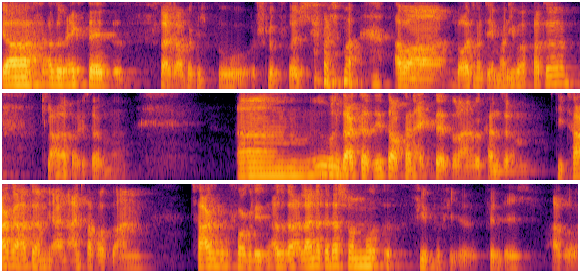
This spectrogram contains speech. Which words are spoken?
Ja, also Ex-Dates ist vielleicht auch wirklich zu schlüpfrig, sag ich mal. Aber Leute, mit denen man nie was hatte, klar, er die treffen. Ne? Ähm, Im Übrigen sagt er, sie ist ja auch keine Ex-Date, sondern eine Bekannte. Die Tage hat er mir einen Eintrag aus seinem Tagebuch vorgelesen. Also da, allein, dass er das schon muss, ist viel zu viel, finde ich. Also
